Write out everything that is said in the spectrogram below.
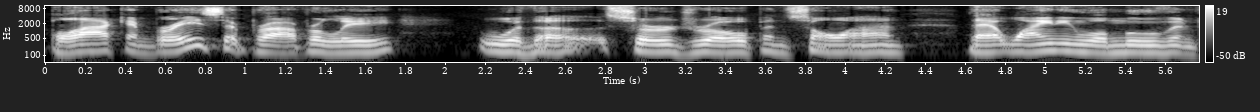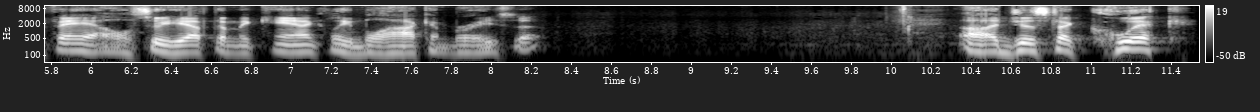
block and brace it properly, with a surge rope and so on, that winding will move and fail. So you have to mechanically block and brace it. Uh, just a quick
